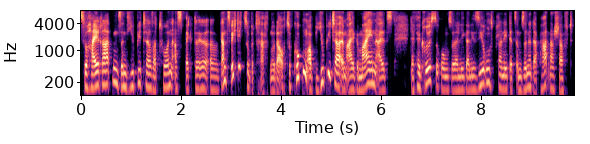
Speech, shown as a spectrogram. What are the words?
zu heiraten, sind Jupiter-Saturn-Aspekte äh, ganz wichtig zu betrachten oder auch zu gucken, ob Jupiter im Allgemeinen als der Vergrößerungs- oder Legalisierungsplanet jetzt im Sinne der Partnerschaft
